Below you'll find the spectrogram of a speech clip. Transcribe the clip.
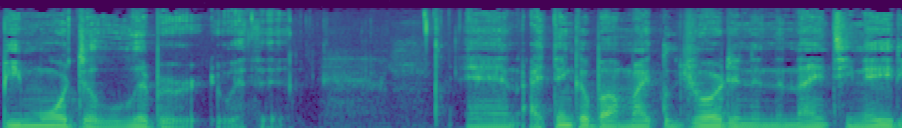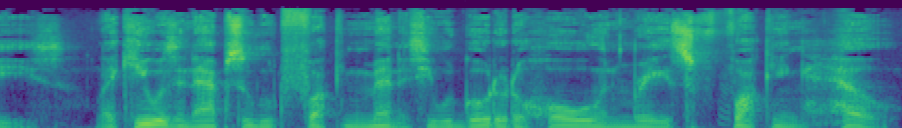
be more deliberate with it. And I think about Michael Jordan in the 1980s. Like he was an absolute fucking menace. He would go to the hole and raise fucking hell.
